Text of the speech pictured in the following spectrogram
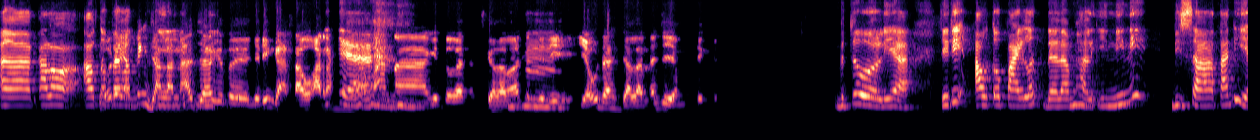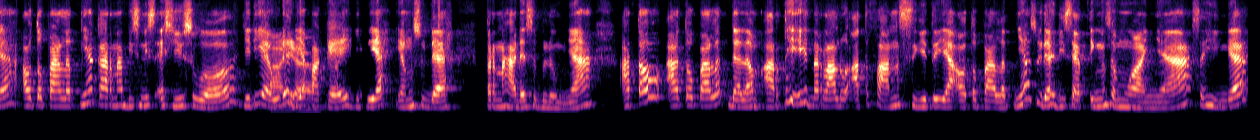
uh, kalau ya autopilot yang penting jalan aja gitu ya. Jadi nggak tahu arahnya yeah. mana gitu kan segala macam. Hmm. Jadi ya udah jalan aja yang penting. Betul ya. Jadi autopilot dalam hal ini nih bisa tadi ya autopilotnya karena bisnis as usual. Jadi ya ah, udah ah, dia ya. pakai gitu ya yang sudah pernah ada sebelumnya atau autopilot dalam arti terlalu advance gitu ya autopilotnya sudah disetting semuanya sehingga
